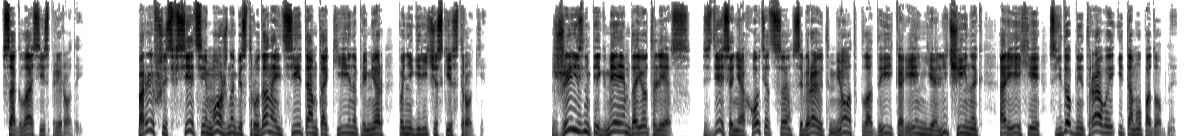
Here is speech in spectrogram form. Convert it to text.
в согласии с природой. Порывшись в сети, можно без труда найти там такие, например, панигерические строки. «Жизнь пигмеям дает лес. Здесь они охотятся, собирают мед, плоды, коренья, личинок, орехи, съедобные травы и тому подобное.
